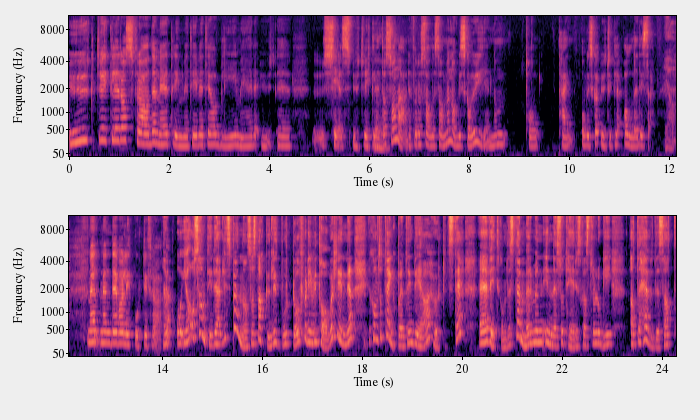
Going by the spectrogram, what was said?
utvikler oss fra det mer primitive til å bli mer ut, eh, sjelsutviklet. Og sånn er det for oss alle sammen. Og vi skal jo gjennom tolv tegn. Og vi skal utvikle alle disse. ja. Men, men det var litt bort ifra ja. Og, ja, og samtidig er det litt spennende å snakke litt bort òg, fordi vi tar oss inn igjen. Jeg kom til å tenke på en ting, det jeg har hørt et sted. Jeg vet ikke om det stemmer, men innen esoterisk astrologi at det hevdes at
